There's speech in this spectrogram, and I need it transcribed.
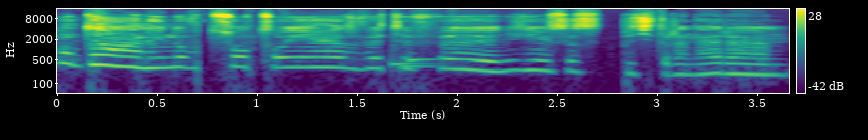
No dalej, no co to jest? Nikt nie chce być trenerem.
